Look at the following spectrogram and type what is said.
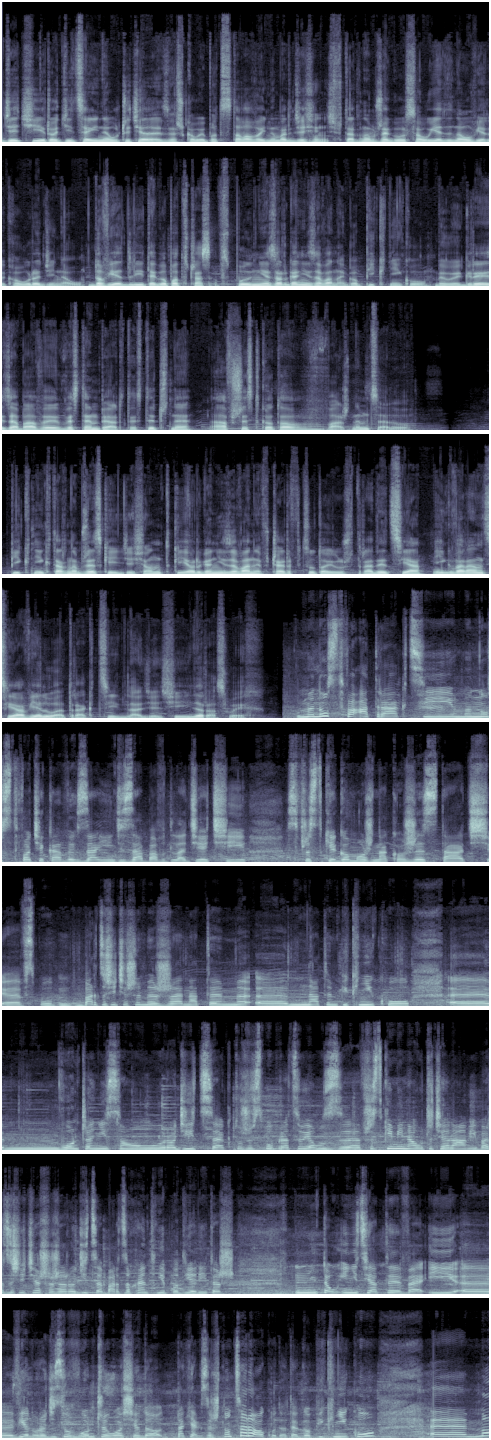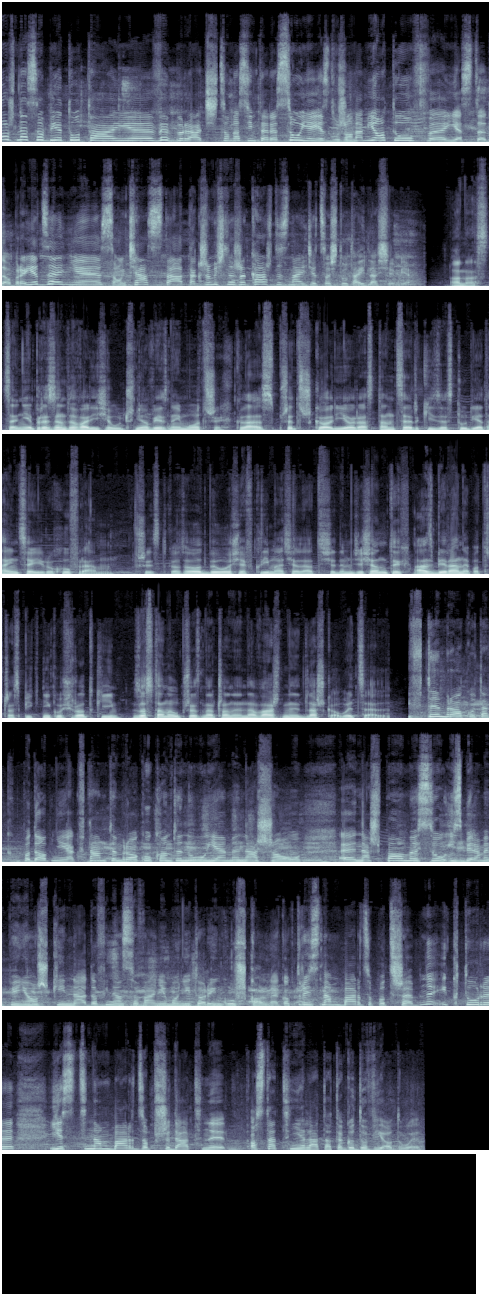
Dzieci, rodzice i nauczyciele ze szkoły podstawowej nr 10 w Tarnobrzegu są jedną wielką rodziną. Dowiedli tego podczas wspólnie zorganizowanego pikniku. Były gry, zabawy, występy artystyczne, a wszystko to w ważnym celu. Piknik Tarnobrzeskiej Dziesiątki organizowany w czerwcu to już tradycja i gwarancja wielu atrakcji dla dzieci i dorosłych. Mnóstwo atrakcji, mnóstwo ciekawych zajęć, zabaw dla dzieci. Z wszystkiego można korzystać. E, Współ... Bardzo się cieszymy, że na tym, e, na tym pikniku e, włączeni są rodzice, którzy współpracują z wszystkimi nauczycielami. Bardzo się cieszę, że rodzice bardzo chętnie podjęli też tą inicjatywę i e, wielu rodziców włączyło się do, tak jak zresztą co roku, do tego pikniku. E, Można sobie tutaj e, wybrać, co nas interesuje. Jest dużo namiotów, jest dobre jedzenie, są ciasta, także myślę, że każdy znajdzie coś tutaj dla siebie. A na scenie prezentowali się uczniowie z najmłodszych klas, przedszkoli oraz tancerki ze studia tańca i ruchów RAM. Wszystko to odbyło się w klimacie lat 70., a zbierane podczas pikniku środki zostaną przeznaczone na ważny dla szkoły cel. W tym roku, tak podobnie jak w tamtym roku, kontynuujemy naszą, e, nasz pomysł i zbieramy pieniążki na dofinansowanie monitoringu szkolnego, który jest nam bardzo potrzebny i który jest nam bardzo przydatny. Ostatnie lata tego dowiodły.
